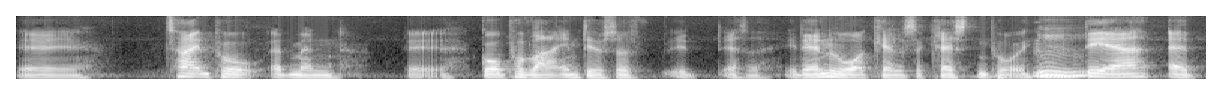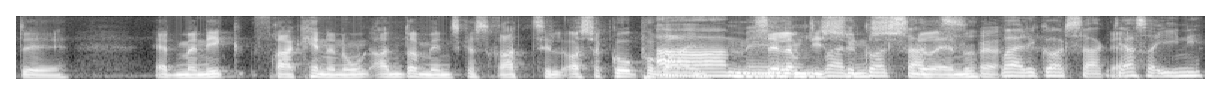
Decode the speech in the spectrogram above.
øh, tegn på, at man øh, går på vejen, det er jo så et, altså et andet ord at kalde sig kristen på, ikke? Mm. det er, at, øh, at man ikke frakender nogen andre menneskers ret til også at gå på vejen, Amen. selvom de det godt synes sagt. noget andet. Ja. Hvor er det godt sagt. Ja. Jeg er så enig.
